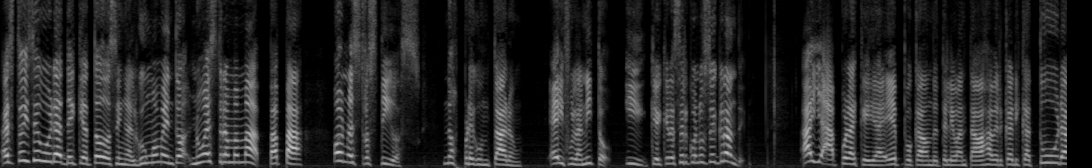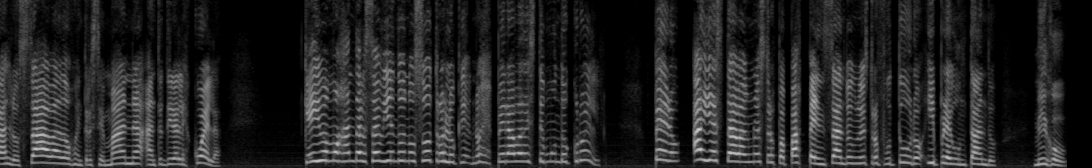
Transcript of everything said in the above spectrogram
Estoy segura de que a todos en algún momento nuestra mamá, papá o nuestros tíos nos preguntaron, hey fulanito, ¿y qué quieres ser cuando seas grande? Allá por aquella época donde te levantabas a ver caricaturas los sábados o entre semana antes de ir a la escuela. ¿Qué íbamos a andar sabiendo nosotros lo que nos esperaba de este mundo cruel? Pero ahí estaban nuestros papás pensando en nuestro futuro y preguntando, Mijo,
